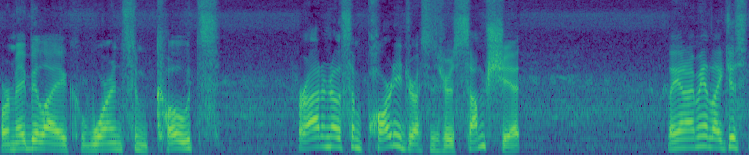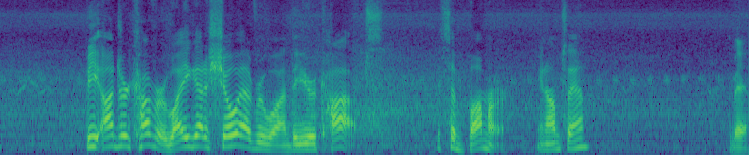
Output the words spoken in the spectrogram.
or maybe like wearing some coats, or I don't know, some party dresses or some shit. You know what I mean? Like just be undercover. Why you gotta show everyone that you're cops? It's a bummer. You know what I'm saying? Yeah.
